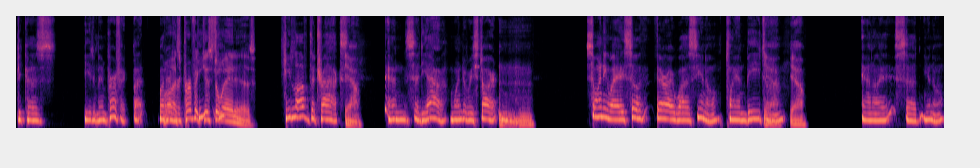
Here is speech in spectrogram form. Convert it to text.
because he'd have been perfect but whatever Well, it's perfect He- just the he- way it is. he loved the tracks Yeah. and said yeah when do we start And hmm So anyway, so there I was, you know, plan B Yeah. time. Yeah. And I said, you know,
